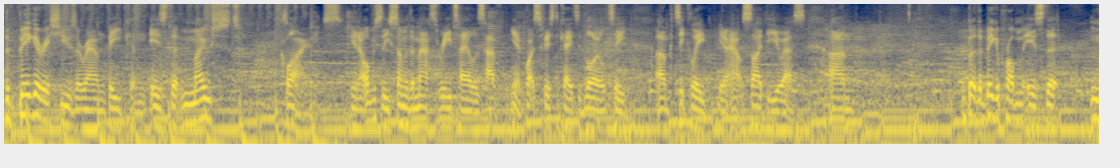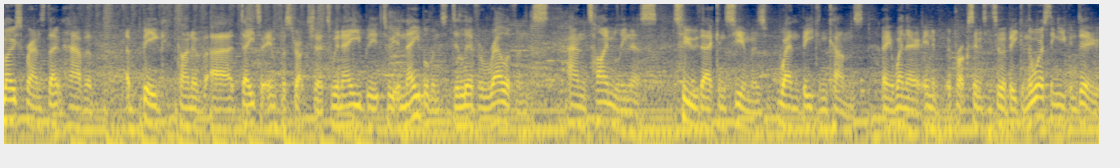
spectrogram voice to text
The bigger issues around beacon is that most clients, you know, obviously some of the mass retailers have you know quite sophisticated loyalty, um, particularly you know outside the US. Um, but the bigger problem is that most brands don't have a, a big kind of uh, data infrastructure to enable, to enable them to deliver relevance and timeliness to their consumers when Beacon comes, I mean, when they're in proximity to a beacon. The worst thing you can do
